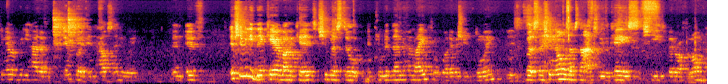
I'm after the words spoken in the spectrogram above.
She never really had an input in the house anyway. And if if she really did care about her kids, she would have still included them in her life or whatever she's doing. Mhm. But since she knows that's not actually the case, she's better off alone.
